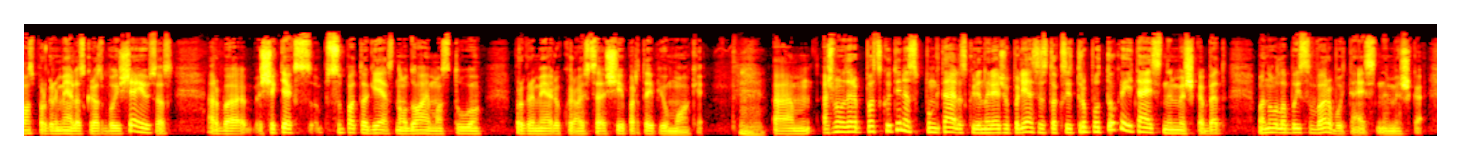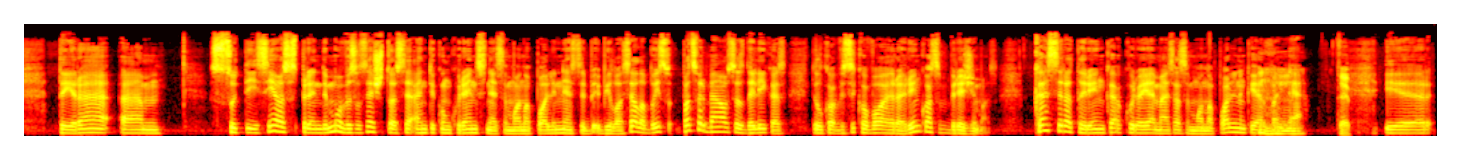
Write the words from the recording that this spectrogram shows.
tos programėlės, kurios buvo išėjusios, arba šiek tiek supatogės naudojimas tų programėlių, kuriuose šiaip ar taip jau mokė. Mhm. Um, aš manau, dar paskutinis punktelis, kurį norėčiau paliesti, toksai truputukai į teisinį mišką, bet manau labai svarbu teisinį mišką. Tai yra um, su teisėjo sprendimu visose šitose antikonkurencinėse monopolinėse bylose labai pats svarbiausias dalykas dėl ko visi kovoja yra rinkos apibrėžimas kas yra ta rinka kurioje mes esam monopolininkai arba mhm. ne Taip. Ir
